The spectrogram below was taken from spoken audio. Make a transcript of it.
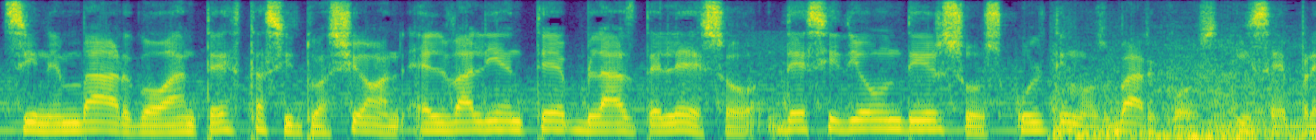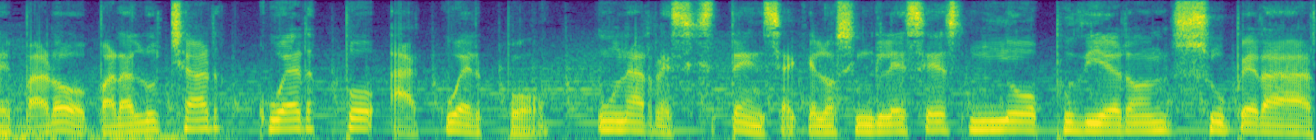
Sin embargo, ante esta situación, el valiente Blas de Leso decidió hundir sus últimos barcos y preparó para luchar cuerpo a cuerpo, una resistencia que los ingleses no pudieron superar.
